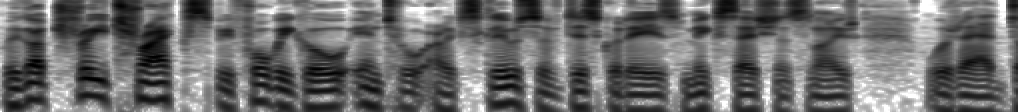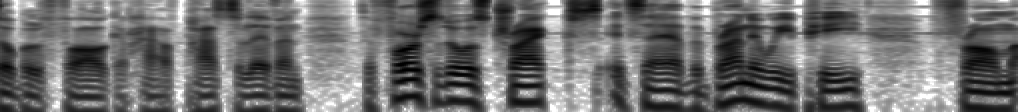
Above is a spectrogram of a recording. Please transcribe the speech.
We got three tracks before we go into our exclusive Disco Days mix sessions tonight with uh, Double Fog at half past 11. The first of those tracks, it's uh, the brand new EP from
